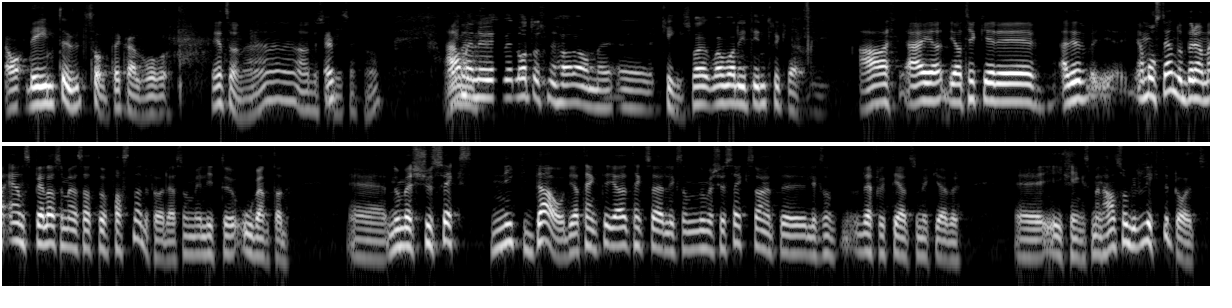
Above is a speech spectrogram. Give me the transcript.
Ja, det är inte utsålt, det kan jag lova. Det är inte så? Nej, nej, nej. Ja, du ser, du ser. Ja. Ja, men, men nu, låt oss nu höra om eh, Kings. Vad, vad var ditt intryck där? Ja, jag, jag tycker... Eh, jag måste ändå berömma en spelare som jag satt och fastnade för där, som är lite oväntad. Eh, nummer 26, Nick Dowd. Jag tänkte, jag tänkte så här, liksom, nummer 26 har jag inte liksom, reflekterat så mycket över eh, i Kings. Men han såg riktigt bra ut.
